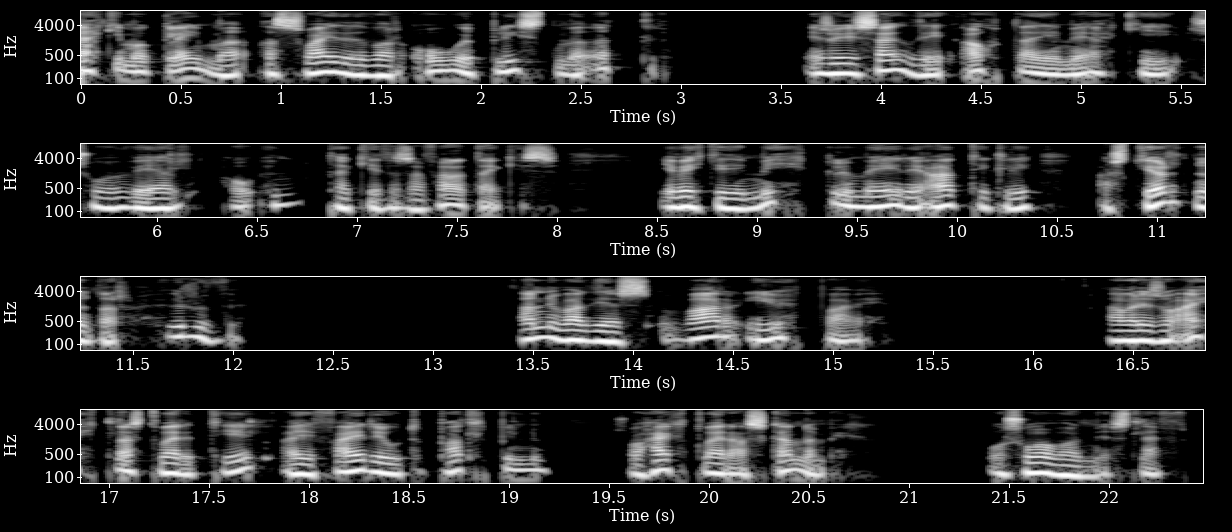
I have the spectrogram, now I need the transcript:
ekki má gleima að svæðið var óupplýst með öllu. Eins og ég sagði áttaði ég mig ekki svo vel á umtaki þessa faratækis. Ég veitti því miklu meiri aðtikli að stjörnunar hurfu. Þannig var því að var í upphafi. Það var eins og ætlast væri til að ég færi út úr pallbílnum svo hægt væri að skanna mig og svo var mér sleft.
